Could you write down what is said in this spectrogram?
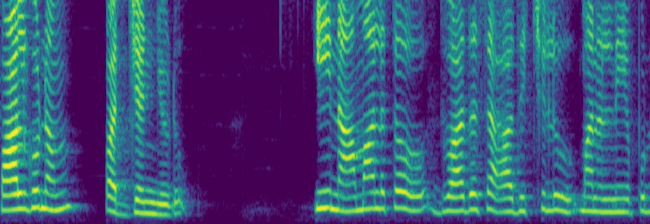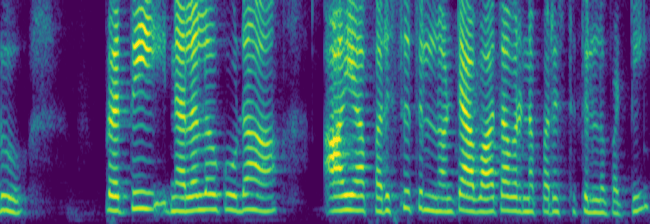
ఫాల్గుణం పర్జన్యుడు. ఈ నామాలతో ద్వాదశ ఆదిత్యులు మనల్ని ఎప్పుడు ప్రతి నెలలో కూడా ఆయా పరిస్థితులను అంటే ఆ వాతావరణ పరిస్థితులను బట్టి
